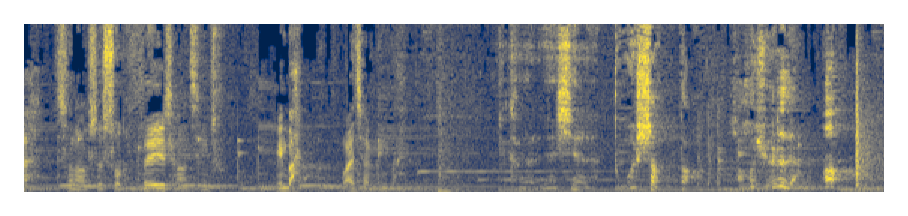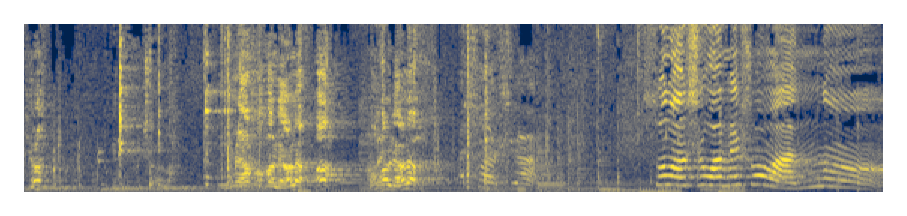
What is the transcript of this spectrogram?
哎，孙老师说的非常清楚，明白，完全明白。你看看人家新人多上道，好好学着点啊！行了，我不跟你们扯了，你们俩好好聊聊啊，好好聊聊。哎，孙老师，孙老师，我还没说完呢。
